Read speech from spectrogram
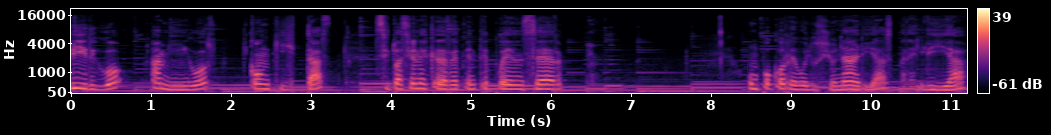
Virgo, amigos, conquistas, situaciones que de repente pueden ser un poco revolucionarias para el día.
